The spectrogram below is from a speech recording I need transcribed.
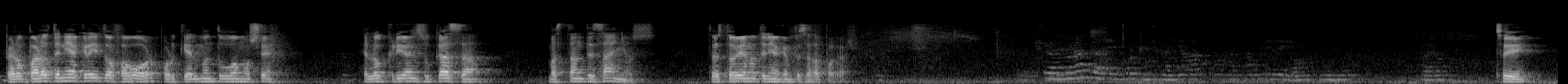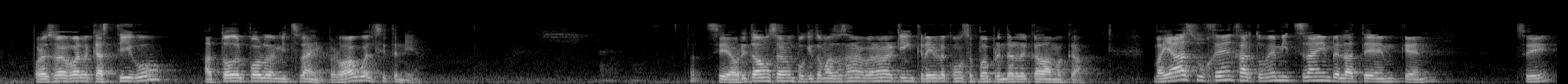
Pero Paró tenía crédito a favor porque él mantuvo a Moshe. Él lo crió en su casa bastantes años. Entonces todavía no tenía que empezar a pagar. Sí, por eso fue el castigo a todo el pueblo de Mitzrayim, pero agua él sí tenía. Sí, ahorita vamos a ver un poquito más, van a ver qué increíble cómo se puede aprender de cada macá. Vaya a su gen, hartume Mitzrayim belatem ken, ¿sí?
